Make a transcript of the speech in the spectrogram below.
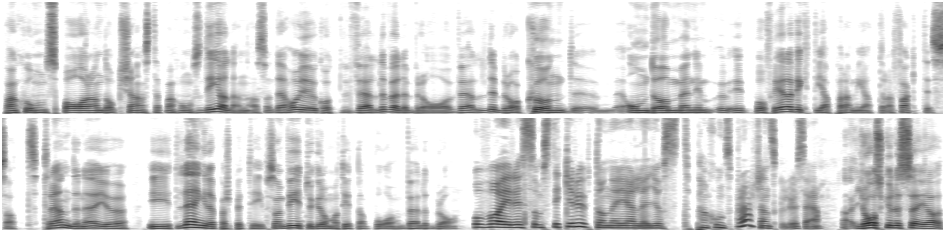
pensionssparande och tjänstepensionsdelen. Alltså det har ju gått väldigt, väldigt bra, väldigt bra kundomdömen på flera flera viktiga parametrar faktiskt. Så att trenden är ju i ett längre perspektiv som vi tycker om att titta på väldigt bra. Och vad är det som sticker ut då när det gäller just pensionsbranschen skulle du säga? Jag skulle säga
